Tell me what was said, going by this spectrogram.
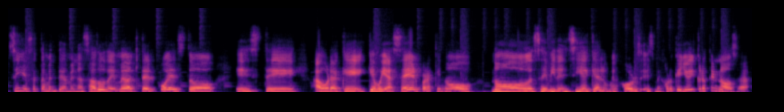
Sí, exactamente, amenazado de me va a quitar el puesto, este, ahora qué, qué voy a hacer para que no, no se evidencie que a lo mejor es mejor que yo. Y creo que no, o sea,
